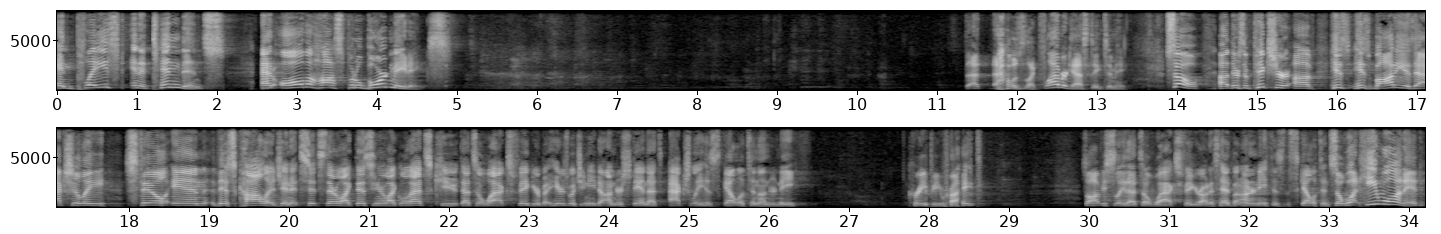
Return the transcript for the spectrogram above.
and placed in attendance at all the hospital board meetings. That, that was like flabbergasting to me. So uh, there's a picture of his, his body is actually still in this college and it sits there like this, and you're like, well, that's cute. That's a wax figure. But here's what you need to understand that's actually his skeleton underneath. Creepy, right? So obviously that's a wax figure on his head, but underneath is the skeleton. So what he wanted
